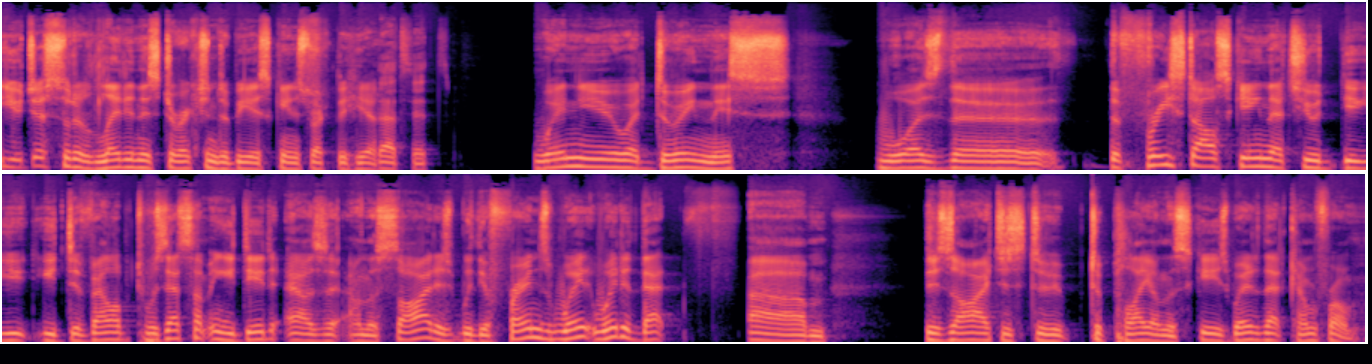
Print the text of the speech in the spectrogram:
you just sort of led in this direction to be a ski instructor here. That's it. when you were doing this, was the the freestyle skiing that you you, you developed was that something you did as a, on the side is with your friends? Where where did that um, desire just to to play on the skis? Where did that come from?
